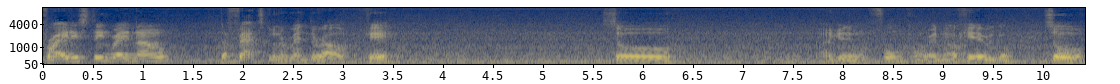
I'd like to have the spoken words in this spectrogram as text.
fry this thing right now, the fat's gonna render out, okay? So I'm getting one phone call right now. Okay, here we go. So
